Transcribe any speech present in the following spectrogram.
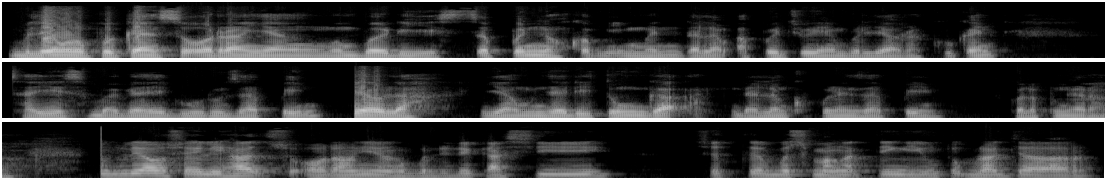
Beliau merupakan seorang yang memberi sepenuh komitmen dalam apa jua yang beliau lakukan saya sebagai guru Zapin, beliaulah yang menjadi tunggak dalam kumpulan Zapin, Sekolah Pengarang. Beliau saya lihat seorang yang berdedikasi serta bersemangat tinggi untuk belajar,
